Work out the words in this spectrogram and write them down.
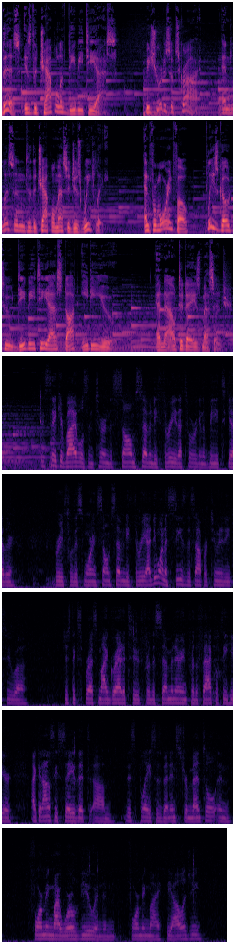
This is the Chapel of DBTS. Be sure to subscribe and listen to the chapel messages weekly. And for more info, please go to dbts.edu. And now today's message. Please take your Bibles and turn to Psalm 73. That's where we're going to be together briefly this morning. Psalm 73. I do want to seize this opportunity to uh, just express my gratitude for the seminary and for the faculty here. I can honestly say that um, this place has been instrumental in forming my worldview and in forming my theology.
